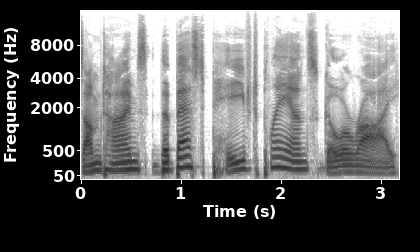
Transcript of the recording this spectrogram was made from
Sometimes the best paved plans go awry.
